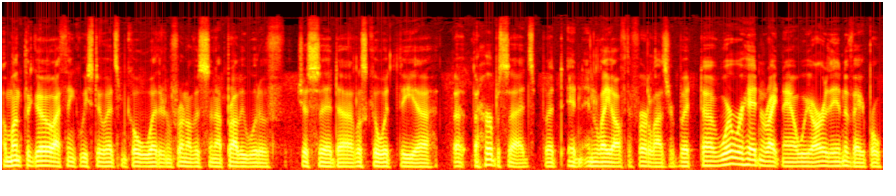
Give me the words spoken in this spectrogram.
a month ago, I think we still had some cold weather in front of us, and I probably would have just said, uh, "Let's go with the uh, the, the herbicides," but and, and lay off the fertilizer. But uh, where we're heading right now, we are at the end of April.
